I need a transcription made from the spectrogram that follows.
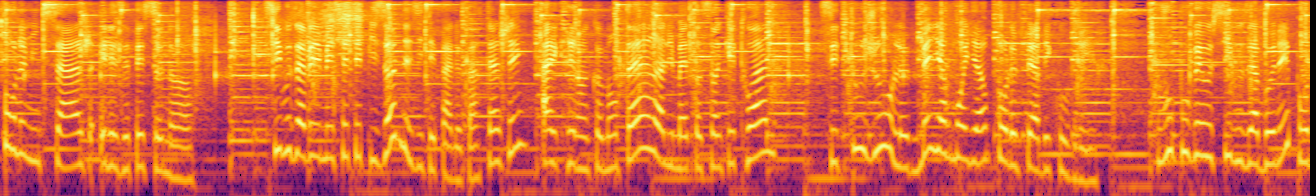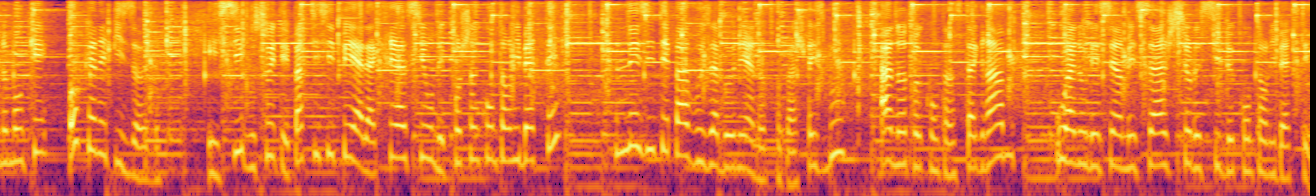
pour le mixage et les effets sonores. Si vous avez aimé cet épisode, n'hésitez pas à le partager, à écrire un commentaire, à lui mettre 5 étoiles. C'est toujours le meilleur moyen pour le faire découvrir. Vous pouvez aussi vous abonner pour ne manquer aucun épisode. Et si vous souhaitez participer à la création des prochains comptes en liberté, N'hésitez pas à vous abonner à notre page Facebook, à notre compte Instagram ou à nous laisser un message sur le site de Compte en Liberté.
